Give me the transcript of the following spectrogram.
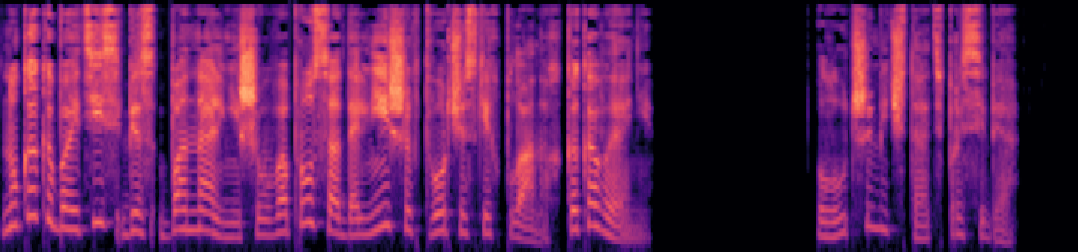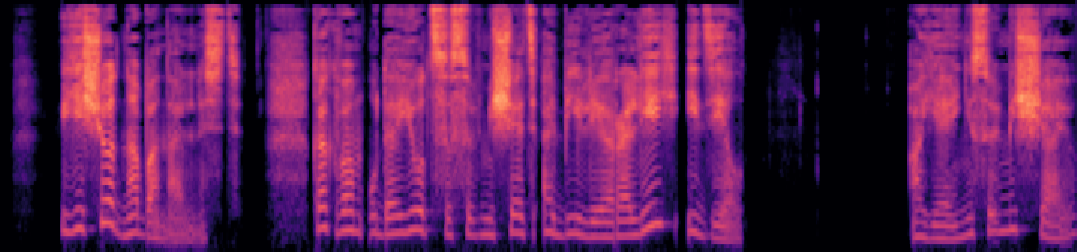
Но как обойтись без банальнейшего вопроса о дальнейших творческих планах? Каковы они? Лучше мечтать про себя. Еще одна банальность. Как вам удается совмещать обилие ролей и дел? А я и не совмещаю.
